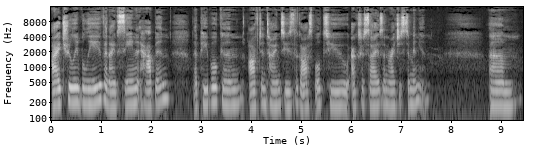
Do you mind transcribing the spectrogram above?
I truly believe, and I've seen it happen, that people can oftentimes use the gospel to exercise unrighteous dominion. Um,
